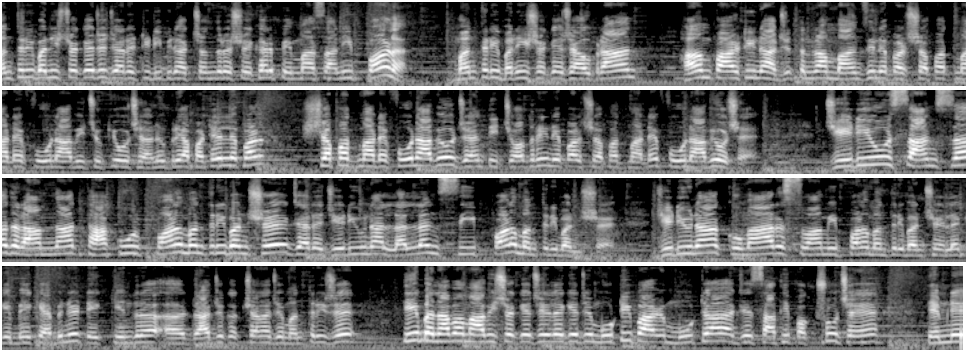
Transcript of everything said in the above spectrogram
મંત્રી બની શકે છે જ્યારે ટીડીપીના ચંદ્રશેખર પેમાસાની પણ મંત્રી બની શકે છે આ ઉપરાંત હમ પાર્ટીના જીતનરામ માંઝીને પણ શપથ માટે ફોન આવી ચૂક્યો છે. અનુપ્રિયા પટેલને પણ શપથ માટે ફોન આવ્યો. જયંતિ ચૌધરીને પણ શપથ માટે ફોન આવ્યો છે. જેડીયુ સાંસદ રામનાથ ઠાકુર પણ મંત્રી બનશે જ્યારે જેડીયુના લલ્લનસિંહ પણ મંત્રી બનશે. જેડીયુના કુમાર સ્વામી પણ મંત્રી બનશે. એટલે કે બે કેબિનેટ, એક કેન્દ્ર રાજ્યકક્ષાના જે મંત્રી છે તે બનાવવામાં આવી શકે છે એટલે કે જે મોટી મોટા જે સાથી પક્ષો છે, તેમને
